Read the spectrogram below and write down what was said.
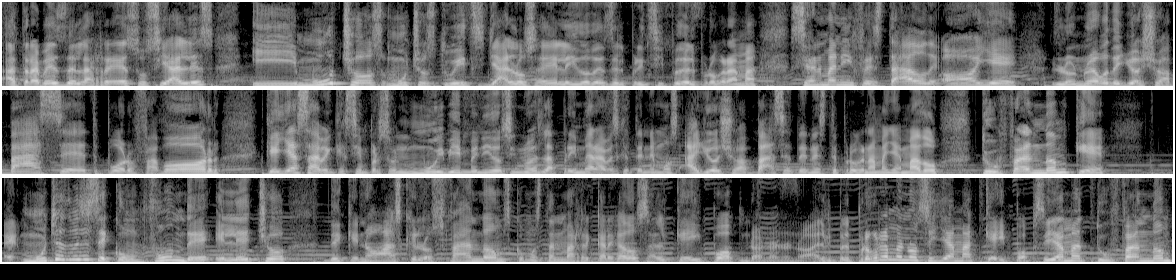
a través de las redes sociales y muchos, muchos tweets, ya los he leído desde el principio del programa, se han manifestado de, oye, lo nuevo de Joshua Bassett, por favor, que ya saben que siempre son muy bienvenidos y no es la primera vez que tenemos a Joshua Bassett en este programa llamado Tu Fandom, que eh, muchas veces se confunde el hecho de que no, es que los fandoms, como están más recargados al K-pop, no, no, no, no. El, el programa no se llama K-pop, se llama Tu Fandom.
